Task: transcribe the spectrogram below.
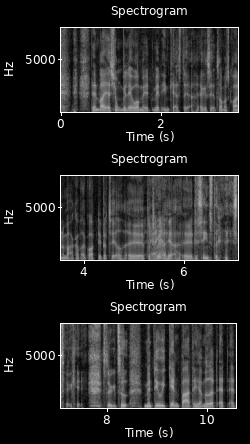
den variation, vi laver med et, med et indkast der. Jeg kan se, at Thomas Grønnemark har været godt debatteret øh, på ja, Twitter ja. her øh, det seneste stykke, stykke tid. Men det er jo igen bare det her med, at, at, at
